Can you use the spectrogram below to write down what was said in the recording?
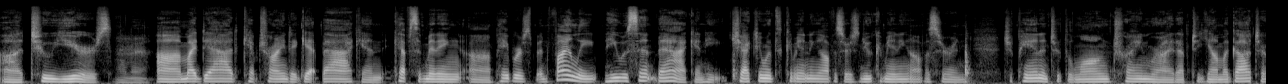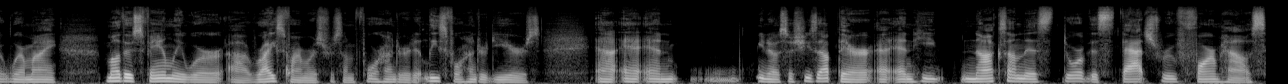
uh, two years. Oh. Uh, my dad kept trying to get back and kept submitting uh, papers, and finally he was sent back. And he checked in with the commanding officer, his new commanding officer in Japan, and took the long train ride up to Yamagata, where my mother's family were uh, rice farmers for some 400, at least 400 years. Uh, and, and you know, so she's up there, and he knocks on this door of this thatched roof farmhouse.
